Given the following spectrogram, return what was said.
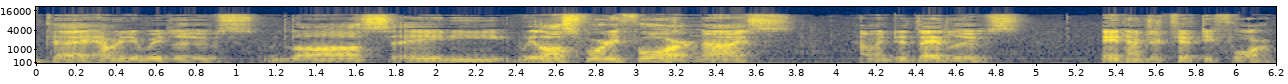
Okay, how many did we lose? We lost 80... We lost 44. Nice. How many did they lose? 854.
